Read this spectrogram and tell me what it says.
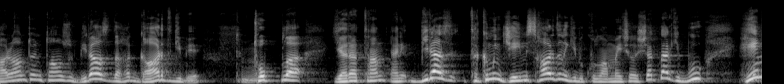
Carl Anthony Towns'u biraz daha guard gibi Hı. topla yaratan yani biraz takımın James Harden'ı gibi kullanmaya çalışacaklar ki bu hem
